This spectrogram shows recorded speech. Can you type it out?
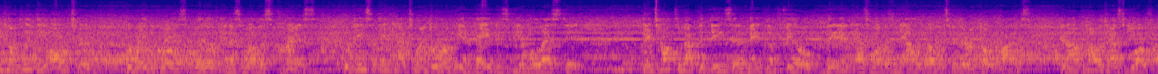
He completely altered the way the girls live and as well as Chris. The things that they had to endure being babies, being molested, They talked about the things that had made them feel then as well as now well into their adult lives. And I apologize to you all if I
